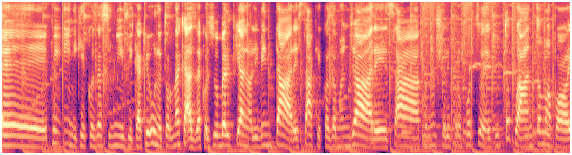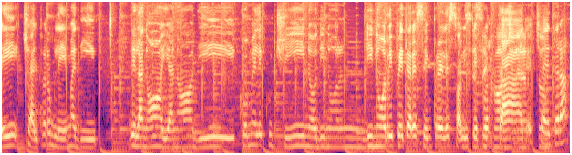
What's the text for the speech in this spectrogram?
Eh, quindi che cosa significa? Che uno torna a casa col suo bel piano alimentare, sa che cosa mangiare, sa, conosce le proporzioni e tutto quanto, ma poi c'è il problema di, della noia, no? di come le cucino, di non, di non ripetere sempre le solite Stesse cose, portate, certo. eccetera.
